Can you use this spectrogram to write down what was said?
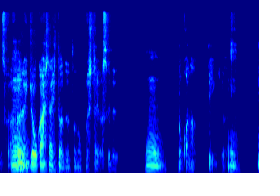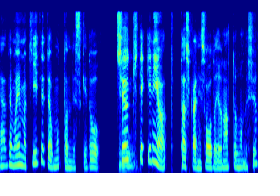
そうそういうのに共感した人はずっと残したりはするうん、のかなっていう気は。うん、いや、でも今聞いてて思ったんですけど、中期的には確かにそうだよなって思うんですよ。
